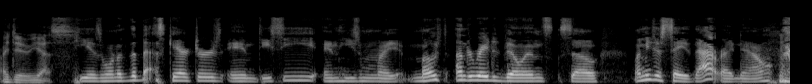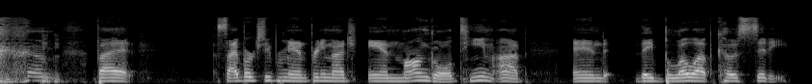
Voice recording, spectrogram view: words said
I do, yes. He is one of the best characters in DC, and he's one of my most underrated villains. So let me just say that right now. um, but Cyborg Superman pretty much and Mongul team up, and they blow up Coast City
